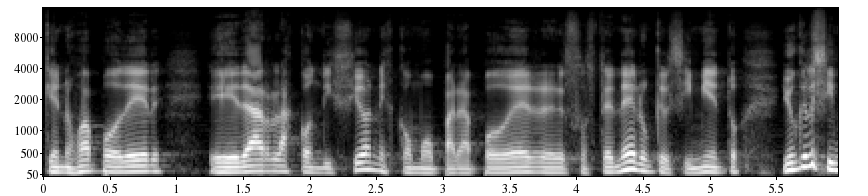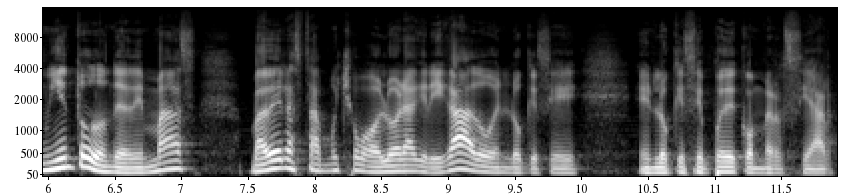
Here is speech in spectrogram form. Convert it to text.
que nos va a poder eh, dar las condiciones como para poder sostener un crecimiento y un crecimiento donde además va a haber hasta mucho valor agregado en lo que se, en lo que se puede comerciar.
